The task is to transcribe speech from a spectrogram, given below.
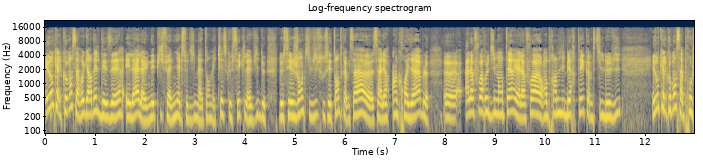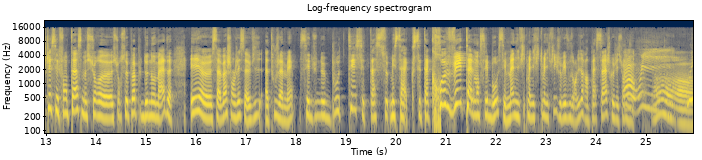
Et donc elle commence à regarder le désert. Et là elle a une épiphanie, elle se dit mais attends mais qu'est-ce que c'est que la vie de, de ces gens qui vivent sous ces tentes comme ça, euh, ça a l'air incroyable, euh, à la fois rudimentaire et à la fois empreint de liberté comme style de vie. Et donc elle commence à projeter ses fantasmes sur euh, sur ce peuple de nomades. Et euh, ça va changer sa vie à tout jamais. C'est d'une beauté, c'est à se mais ça c'est à crever tellement c'est beau, c'est magnifique, magnifique, magnifique. Je vais vous en lire un passage que j'ai sur les Ah oui. Oui.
